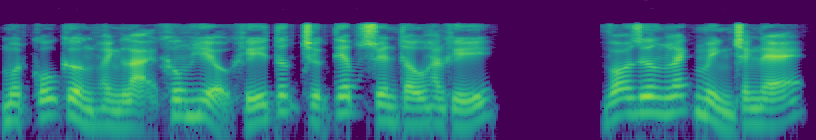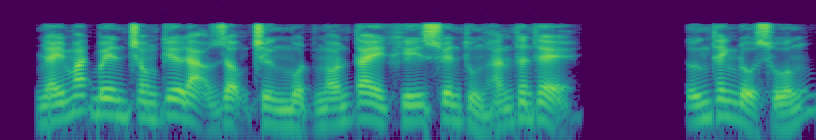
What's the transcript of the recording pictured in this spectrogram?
Một cố cường hoành lại không hiểu khí tức trực tiếp xuyên thấu hàn khí. Võ dương lách mình tránh né, nháy mắt bên trong kia đạo rộng chừng một ngón tay khí xuyên thủng hắn thân thể. Ứng thanh đổ xuống.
